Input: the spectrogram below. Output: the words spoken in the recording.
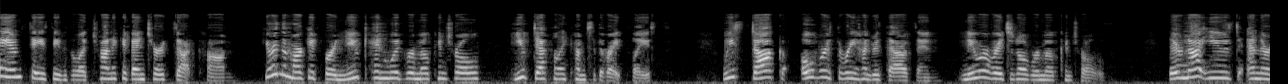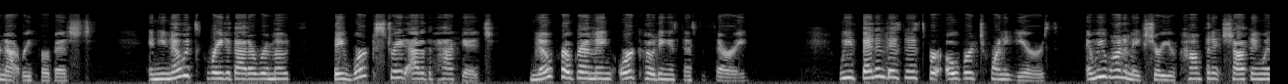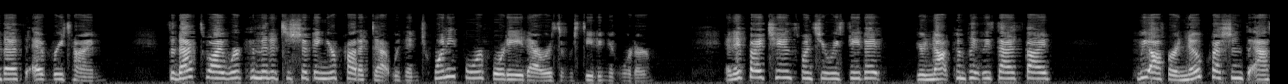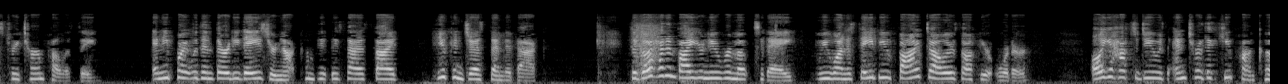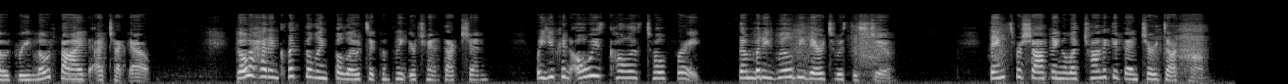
Hey, I'm Stacy with electronicadventure.com. If you're in the market for a new Kenwood remote control, you've definitely come to the right place. We stock over 300,000 new original remote controls. They're not used and they're not refurbished. And you know what's great about our remotes? They work straight out of the package. No programming or coding is necessary. We've been in business for over 20 years, and we want to make sure you're confident shopping with us every time. So that's why we're committed to shipping your product out within 24 48 hours of receiving your order. And if by chance once you receive it, you're not completely satisfied, we offer a no questions asked return policy. Any point within 30 days you're not completely satisfied, you can just send it back. So go ahead and buy your new remote today. We want to save you $5 off your order. All you have to do is enter the coupon code REMOTE5 at checkout. Go ahead and click the link below to complete your transaction but you can always call us toll free. Somebody will be there to assist you. Thanks for shopping electronicadventure.com.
